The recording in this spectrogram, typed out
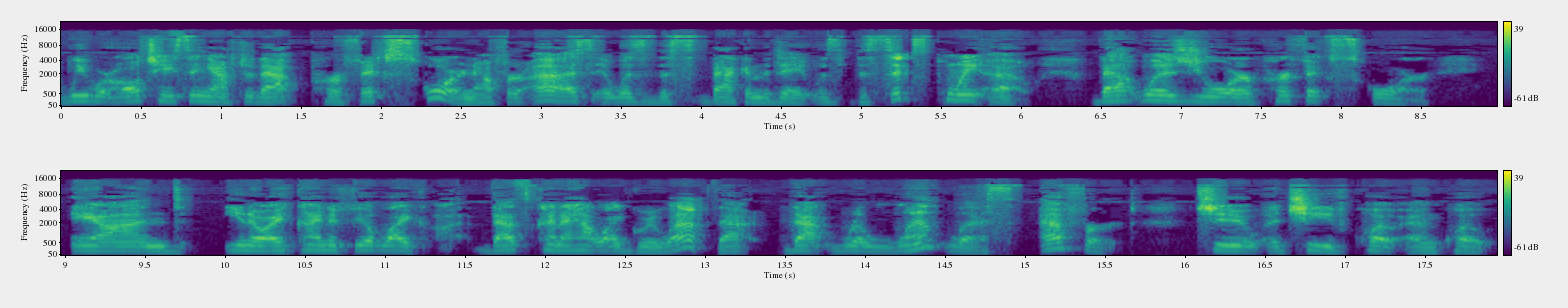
we were all chasing after that perfect score. Now, for us, it was this back in the day, it was the 6.0. That was your perfect score. And, you know, I kind of feel like uh, that's kind of how I grew up that, that relentless effort to achieve quote unquote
